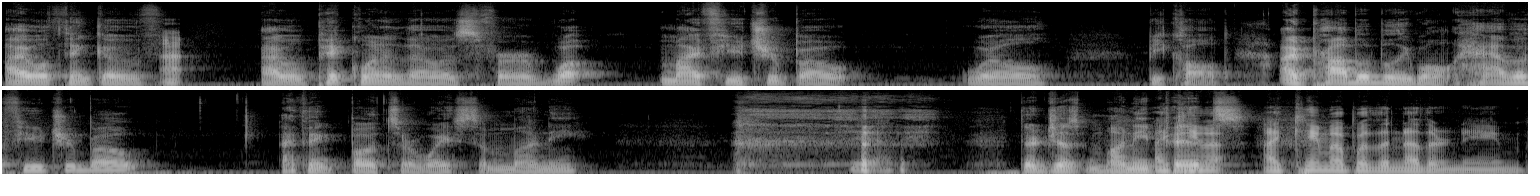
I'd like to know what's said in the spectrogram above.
I will think of Uh, I will pick one of those for what my future boat will be called. I probably won't have a future boat. I think boats are waste of money. Yeah. They're just money I came, up, pits. I came up with another name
